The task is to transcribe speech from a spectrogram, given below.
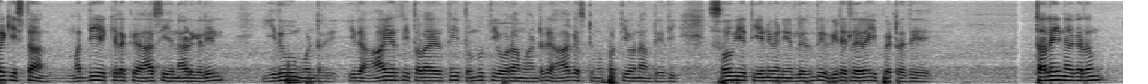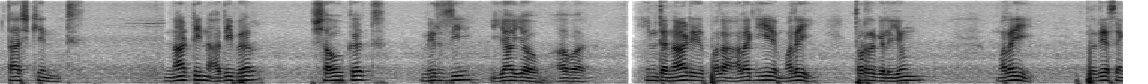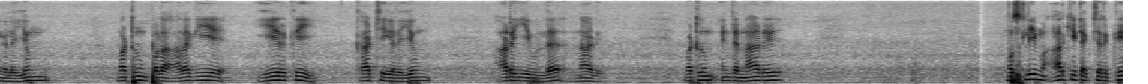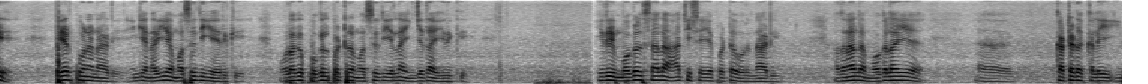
Uzbekistan மத்திய கிழக்கு ஆசிய நாடுகளில் இதுவும் ஒன்று. இது ஆயிரத்தி தொள்ளாயிரத்தி தொண்ணூற்றி ஓராம் ஆண்டு ஆகஸ்ட் முப்பத்தி ஒன்றாம் தேதி சோவியத் யூனியனிலிருந்து விடுதலை பெற்றது. தலைநகரம் தாஷ்கெண்ட். நாட்டின் அதிபர் ஷவுகத் மிர்சி யாயவ் ஆவார். இந்த நாடு பல அழகிய மலை தொடர்களையும் மலை பிரதேசங்களையும் மற்றும் பல அழகிய இயற்கை காட்சிகளையும் அடங்கியுள்ள நாடு. மற்றும் இந்த நாடு முஸ்லீம் ஆர்க்கிடெக்சருக்கு பேர் போன நாடு. இங்கே நிறைய மசூதிங்க இருக்குது உலக புகழ்பெற்ற மசூதியெல்லாம் இங்கே தான் இருக்குது இது முகல்ஸால் ஆட்சி செய்யப்பட்ட ஒரு நாடு. அதனால் முகலாய கட்டடக்கலை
